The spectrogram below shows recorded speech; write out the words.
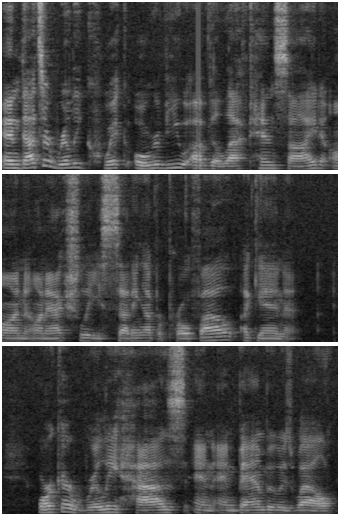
And that's a really quick overview of the left-hand side on, on actually setting up a profile. Again, Orca really has, and, and Bambu as well,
